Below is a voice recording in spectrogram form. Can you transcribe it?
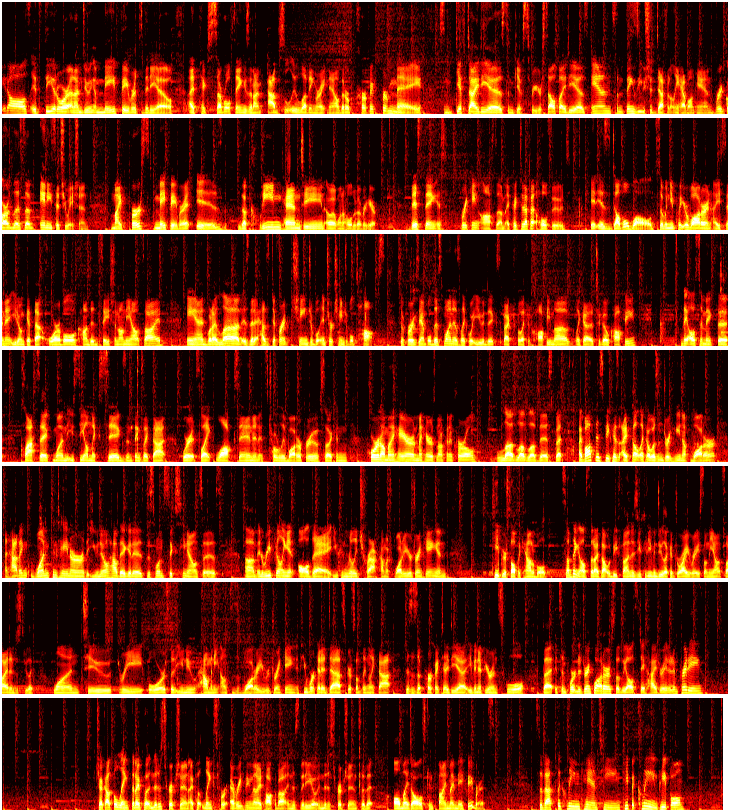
Hey dolls, it's Theodore and I'm doing a May favorites video. I've picked several things that I'm absolutely loving right now that are perfect for May. Some gift ideas, some gifts for yourself ideas, and some things that you should definitely have on hand regardless of any situation. My first May favorite is the Klean Kanteen. Oh, I wanna hold it over here. This thing is freaking awesome. I picked it up at Whole Foods. It is double walled, so when you put your water and ice in it, you don't get that horrible condensation on the outside. And what I love is that it has different changeable, interchangeable tops. So for example, this one is like what you would expect for like a coffee mug, like a to-go coffee. They also make the classic one that you see on like Siggs and things like that, where it's like locks in and it's totally waterproof. So I can pour it on my hair and my hair is not gonna curl. Love, love, love this. But I bought this because I felt like I wasn't drinking enough water and having one container that you know how big it is, this one's 16 ounces, um, and refilling it all day, you can really track how much water you're drinking and keep yourself accountable. Something else that I thought would be fun is you could even do like a dry erase on the outside and just do like one, two, three, four, so that you knew how many ounces of water you were drinking. If you work at a desk or something like that, this is a perfect idea, even if you're in school. But it's important to drink water so that we all stay hydrated and pretty. Check out the link that I put in the description. I put links for everything that I talk about in this video in the description so that all my dolls can find my May favorites. So that's the Klean Kanteen. Keep it clean, people.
